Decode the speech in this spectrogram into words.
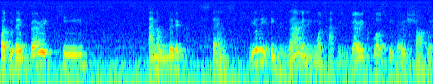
but with a very keen analytic stance, really examining what's happening very closely, very sharply,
